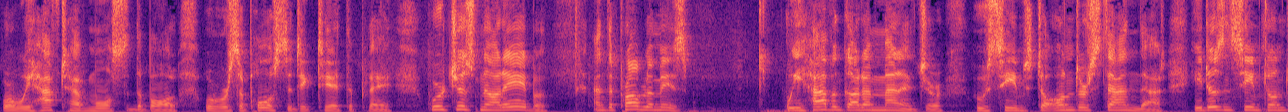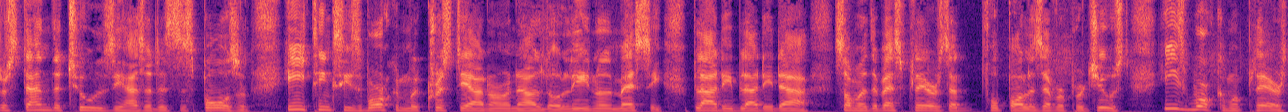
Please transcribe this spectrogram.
where we have to have most of the ball, where we're supposed to dictate the play, we're just not able. And the problem is, we haven't got a manager who seems to understand that. He doesn't seem to understand the tools he has at his disposal. He thinks he's working with Cristiano Ronaldo, Lionel Messi, bloody bloody da, some of the best players that football has ever produced. He's working with players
